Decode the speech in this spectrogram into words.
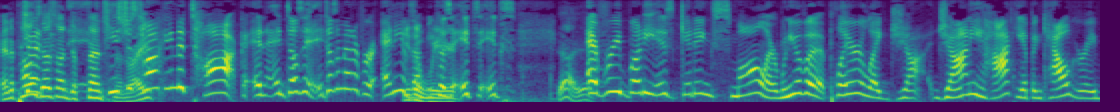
And it probably Just- does on defense. He's just right? talking to talk, and it doesn't. It doesn't matter for any of He's them because weird- it's it's. Yeah, yeah. Everybody is getting smaller. When you have a player like jo- Johnny Hockey up in Calgary,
